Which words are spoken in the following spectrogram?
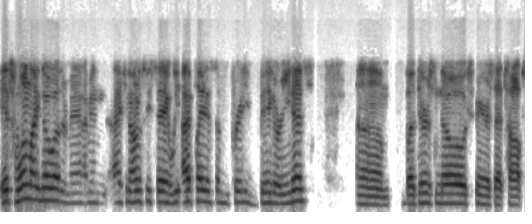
it's one like no other man i mean i can honestly say we i played in some pretty big arenas um but there's no experience that tops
